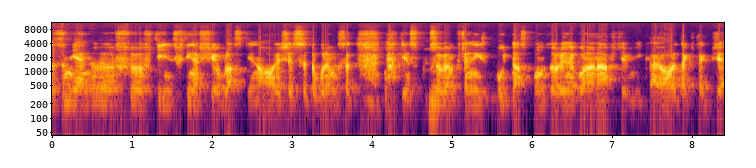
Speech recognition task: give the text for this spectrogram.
změn v, v té v naší oblasti, no, že se to bude muset nějakým způsobem hmm. přenést buď na sponzory nebo na návštěvníka. Jo. Tak, takže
